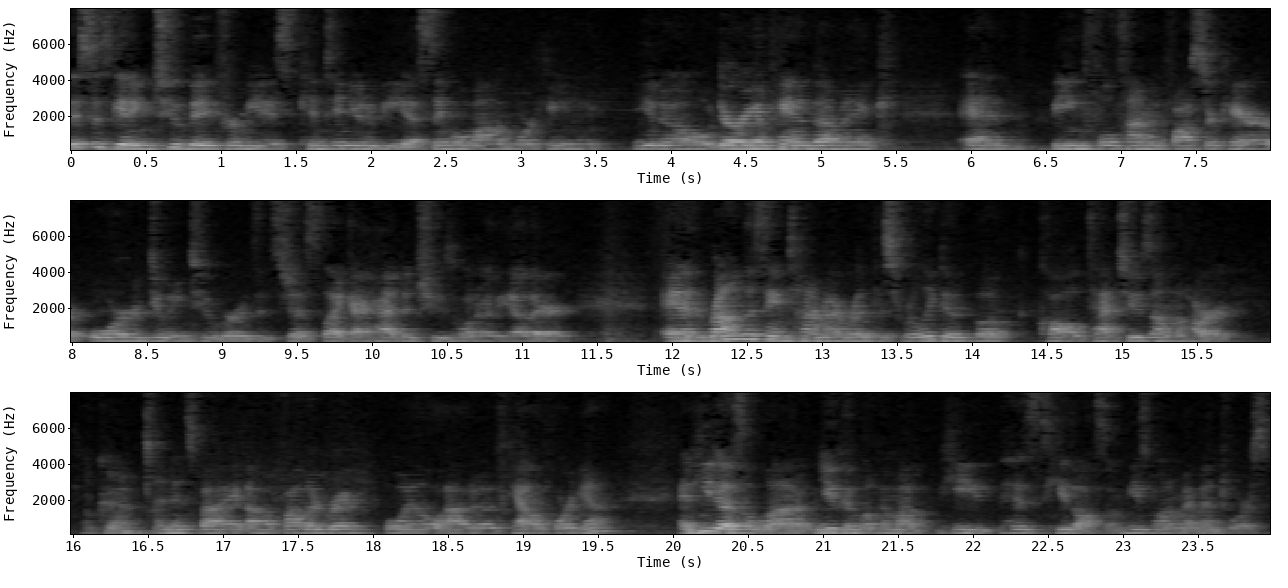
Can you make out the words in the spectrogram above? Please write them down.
this is getting too big for me to continue to be a single mom working, you know, during a pandemic and being full time in foster care or doing two birds. It's just like I had to choose one or the other. And around the same time, I read this really good book called Tattoos on the Heart. Okay. And it's by uh, Father Greg Boyle out of California. And he does a lot of, you can look him up. He, his, he's awesome. He's one of my mentors.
